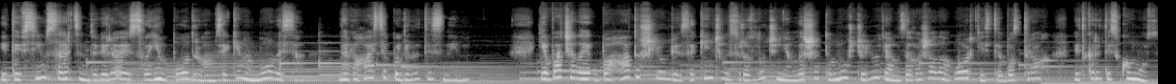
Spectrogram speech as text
і ти всім серцем довіряєш своїм подругам, з якими молишся, не вагайся поділитись з ними. Я бачила, як багато шлюбів закінчились розлученням лише тому, що людям заважала гордість або страх відкритись комусь,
